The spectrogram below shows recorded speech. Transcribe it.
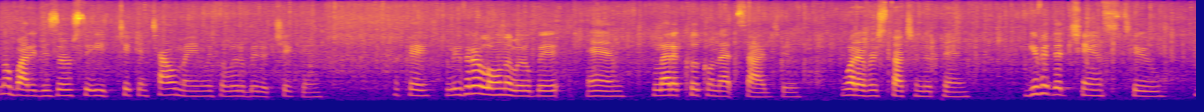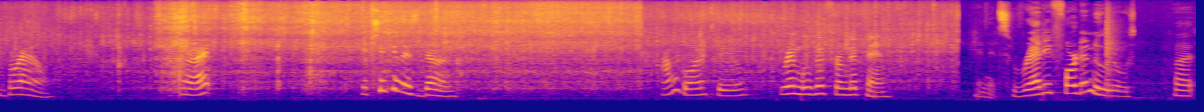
Nobody deserves to eat chicken chow mein with a little bit of chicken. Okay, leave it alone a little bit and let it cook on that side too. Whatever's touching the pan. Give it the chance to brown. All right, the chicken is done. I'm going to remove it from the pan. And it's ready for the noodles. Put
